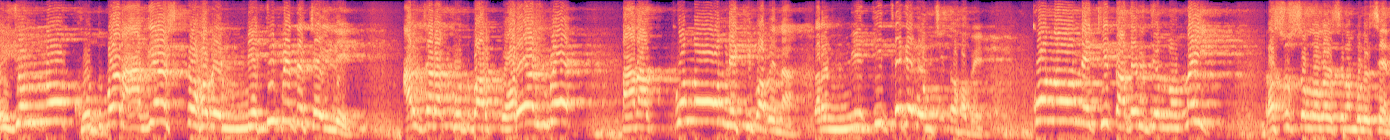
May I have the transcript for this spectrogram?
এই জন্য খুদবার আগে আসতে হবে, নেকি পেতে চাইলে। আর যারা খুতবার পরে আসবে নেকি পাবে না, তারা নেকি থেকে বঞ্চিত হবে। কোন নেকি তাদের জন্য নাই। বলেছেন,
